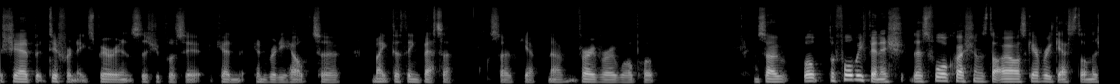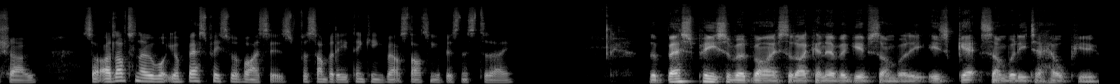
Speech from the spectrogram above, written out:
shared but different experience as you put it can can really help to make the thing better. So yeah no very very well put. So well before we finish there's four questions that i ask every guest on the show so I'd love to know what your best piece of advice is for somebody thinking about starting a business today. The best piece of advice that I can ever give somebody is get somebody to help you.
